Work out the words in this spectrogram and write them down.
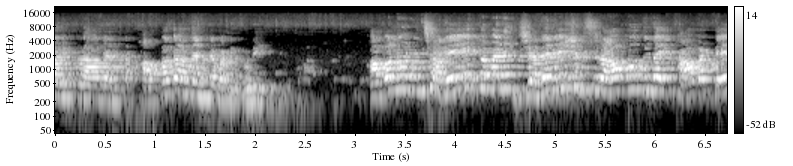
వాడి ప్లాన్ అంట అవ్వ కాదంట వాడి గుడి. అవలో నుంచి అనేకమైన జనరేషన్స్ రాబోతున్నాయి కాబట్టే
